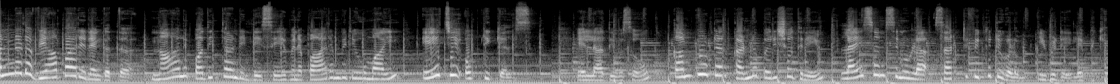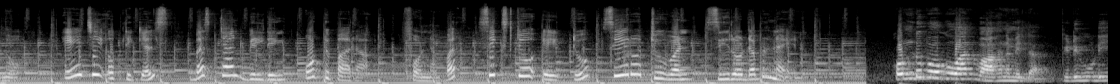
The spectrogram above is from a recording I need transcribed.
കന്നഡ വ്യാപാര രംഗത്ത് നാല് പതിറ്റാണ്ടിന്റെ സേവന പാരമ്പര്യവുമായി എ ജെ ഒപ്റ്റിക്കൽസ്. എല്ലാ ദിവസവും കമ്പ്യൂട്ടർ കണ്ണു പരിശോധനയും ലൈസൻസിനുള്ള സർട്ടിഫിക്കറ്റുകളും ഇവിടെ ലഭിക്കുന്നു. A J opticals bus stand building Ottupara. Phone number six two eight two zero two one zero double nine കൊണ്ടുപോകുവാൻ വാഹനമില്ല. പിടികൂടി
